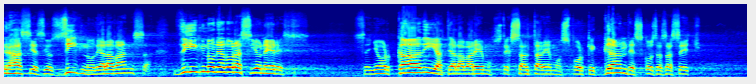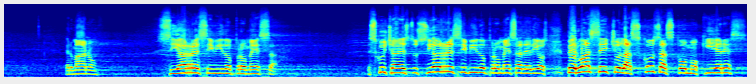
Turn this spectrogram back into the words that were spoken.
Gracias, Dios, digno de alabanza, digno de adoración eres. Señor, cada día te alabaremos, te exaltaremos, porque grandes cosas has hecho. Hermano, si has recibido promesa, escucha esto, si has recibido promesa de Dios, pero has hecho las cosas como quieres,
